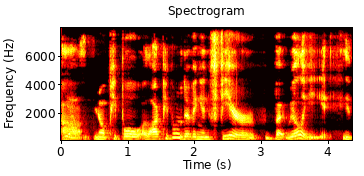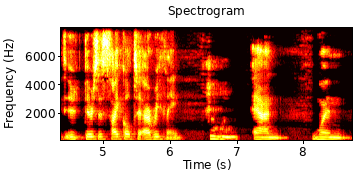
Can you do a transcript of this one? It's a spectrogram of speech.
Um, you know, people, a lot of people are living in fear, but really, it, it, there's a cycle to everything. Mm-hmm. And when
